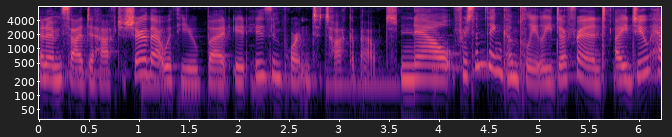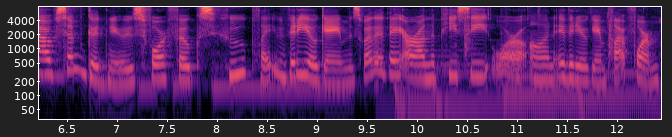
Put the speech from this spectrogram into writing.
And I'm sad to have to share that with you, but it is important to talk about. Now, for something completely different, I do have some good news for folks who play video games, whether they are on the PC or on a video game platform.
